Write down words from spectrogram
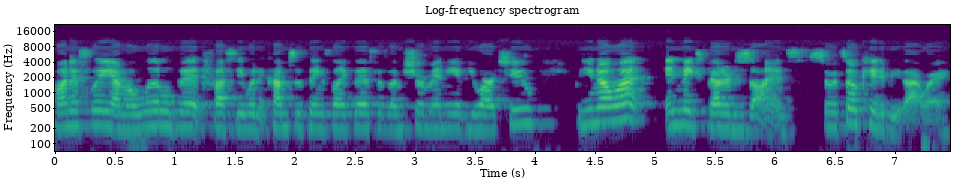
honestly, I'm a little bit fussy when it comes to things like this, as I'm sure many of you are too. But you know what? It makes better designs, so it's okay to be that way.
